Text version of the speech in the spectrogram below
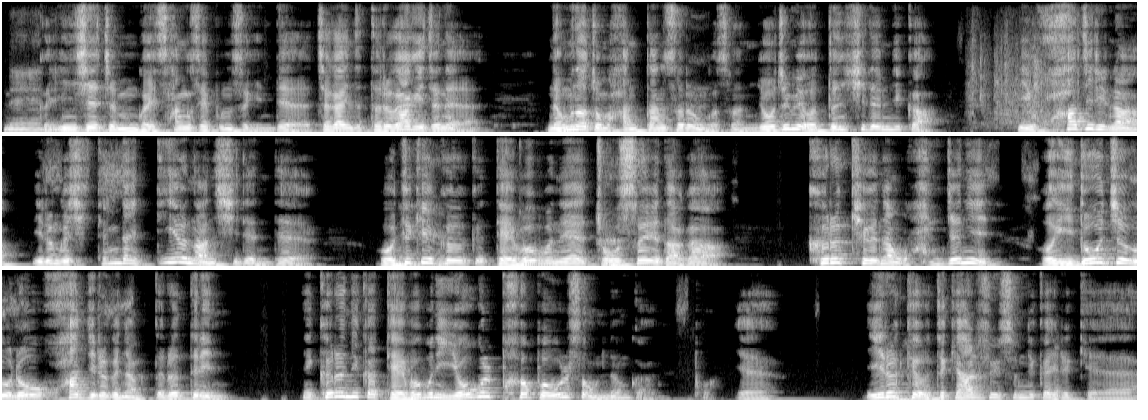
네, 그 네. 인쇄 전문가의 상세 분석인데 제가 이제 들어가기 전에 너무나 좀 한탄스러운 것은 요즘에 어떤 시대입니까? 이 화질이나 이런 것이 굉장히 뛰어난 시대인데 어떻게 네. 그, 그 대법원의 조서에다가 그렇게 그냥 완전히 의도적으로 화질을 그냥 떨어뜨린 그러니까 대법원이 욕을 퍼부을 수 없는 거야. 예. 이렇게 어떻게 할 수 있습니까? 이렇게.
